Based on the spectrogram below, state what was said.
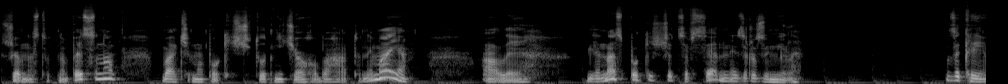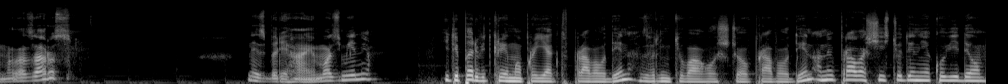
що в нас тут написано. Бачимо, поки що тут нічого багато немає. Але для нас поки що це все незрозуміле. Закриємо Lazarus. Не зберігаємо зміни. І тепер відкриємо проєкт вправа 1. Зверніть увагу, що вправа 1, а не вправа 6.1, як у відео.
